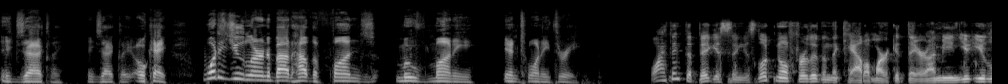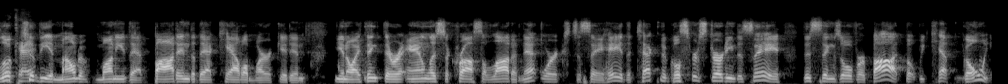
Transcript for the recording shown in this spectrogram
Exactly. Exactly. Okay. What did you learn about how the funds move money in 23? Well, I think the biggest thing is look no further than the cattle market there. I mean, you, you look Okay. to the amount of money that bought into that cattle market. And, you know, I think there are analysts across a lot of networks to say, hey, the technicals are starting to say this thing's overbought, but we kept going.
